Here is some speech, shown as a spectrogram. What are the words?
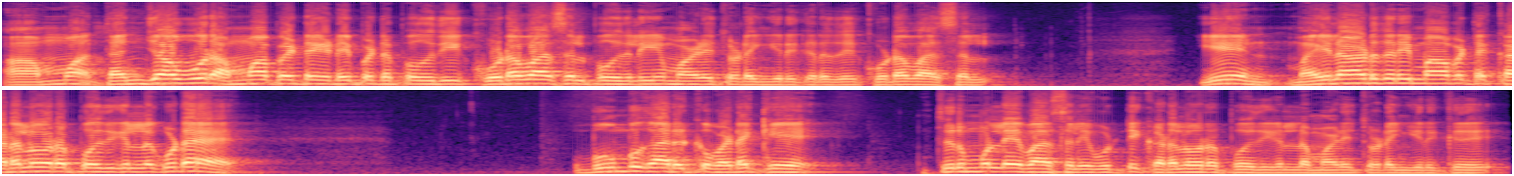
அம்மா தஞ்சாவூர் அம்மாப்பேட்டை இடைப்பட்ட பகுதி குடவாசல் பகுதியிலையும் மழை தொடங்கியிருக்கிறது. குடவாசல். ஏன்? மயிலாடுதுறை மாவட்ட கடலோர பகுதிகளில் கூட பூம்புகாருக்கு வடக்கே திருமுல்லை வாசலை ஒட்டி கடலோர பகுதிகளில் மழை தொடங்கியிருக்கு.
